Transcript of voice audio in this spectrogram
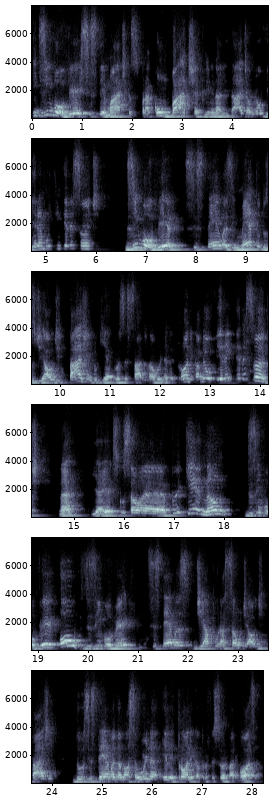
E desenvolver sistemáticas para combate à criminalidade, ao meu ver, é muito interessante. Desenvolver sistemas e métodos de auditagem do que é processado na urna eletrônica, a meu ver, é interessante, né? E aí a discussão é por que não desenvolver ou desenvolver sistemas de apuração, de auditagem do sistema da nossa urna eletrônica, professor Barbosa?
